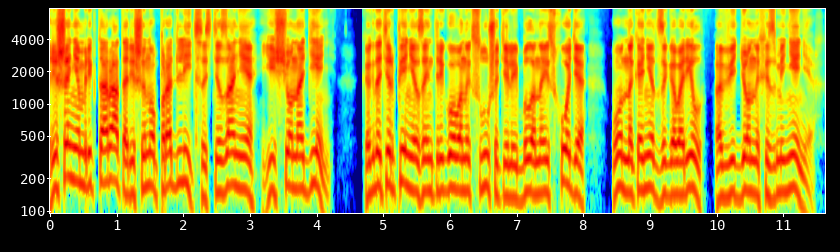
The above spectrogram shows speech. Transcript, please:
Решением ректората решено продлить состязание еще на день. Когда терпение заинтригованных слушателей было на исходе, он, наконец, заговорил о введенных изменениях.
